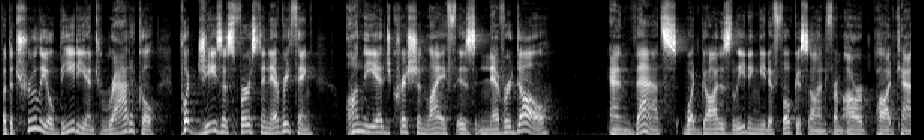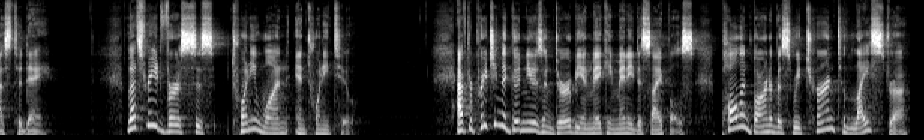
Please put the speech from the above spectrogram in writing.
but the truly obedient, radical, put Jesus first in everything, on the edge Christian life is never dull. And that's what God is leading me to focus on from our podcast today. Let's read verses 21 and 22. After preaching the good news in Derbe and making many disciples, Paul and Barnabas returned to Lystra,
